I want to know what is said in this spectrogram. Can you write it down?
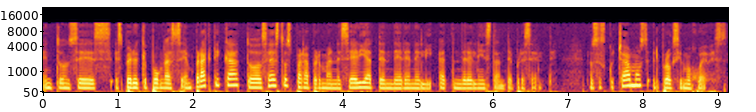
Entonces, espero que pongas en práctica todos estos para permanecer y atender, en el, atender el instante presente. Nos escuchamos el próximo jueves.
